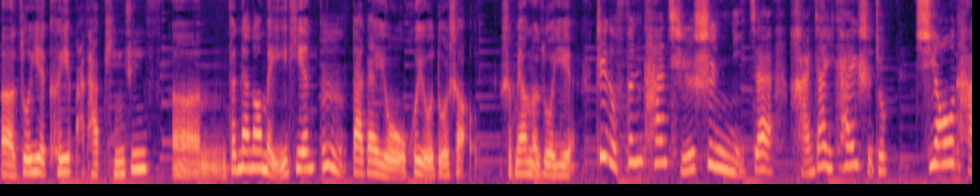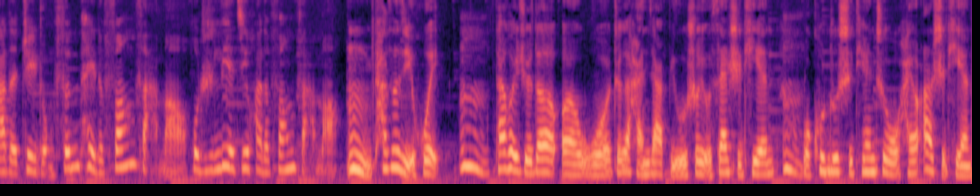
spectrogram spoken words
呃作业可以把它平均呃分担到每一天，嗯大概有会有多少什么样的作业？这个分摊其实是你在寒假一开始就教他的这种分配的方法吗？或者是列计划的方法吗？嗯，他自己会，嗯他会觉得呃我这个寒假比如说有三十天，嗯我空出十天之后我还有二十天，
